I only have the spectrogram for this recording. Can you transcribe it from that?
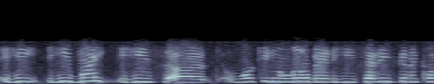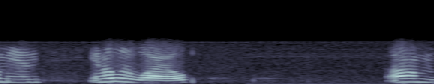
he he might he's uh working a little bit. He said he's going to come in in a little while. Um.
